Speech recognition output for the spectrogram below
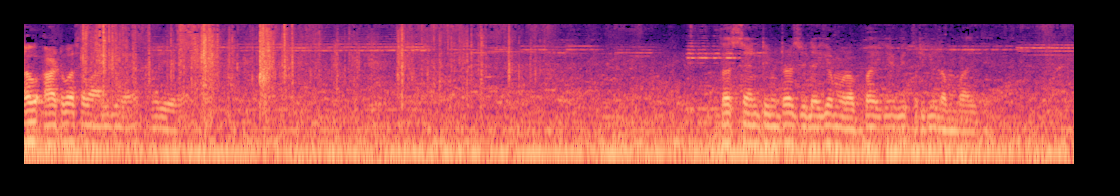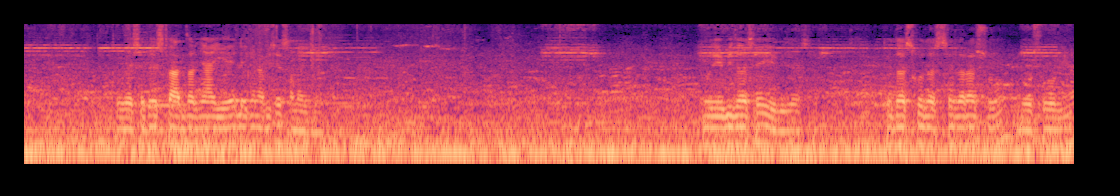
अब आठवां सवाल जो है, वो ये है। दस सेंटीमीटर ज़िले के मुरब्बे के, वित्र की लंबाई है तो वैसे तो इसका आंसर यहाँ ये है, लेकिन अभी से समझ लें तो ये भी दस है, ये भी दस है। तो दस को दस से करा सौ, दो सौ हो। गया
